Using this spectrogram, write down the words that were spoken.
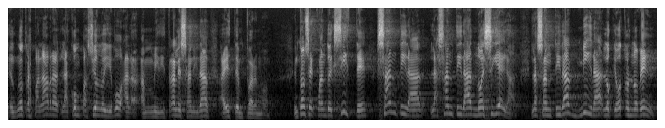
en otras palabras, la compasión lo llevó a administrarle sanidad a este enfermo. Entonces, cuando existe santidad, la santidad no es ciega. La santidad mira lo que otros no ven.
